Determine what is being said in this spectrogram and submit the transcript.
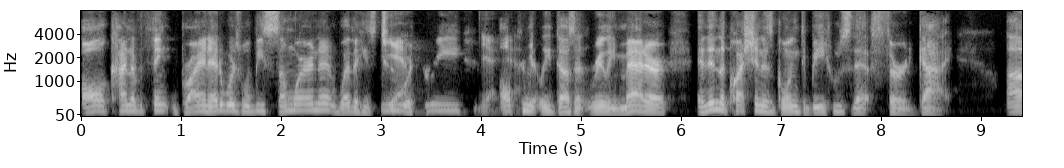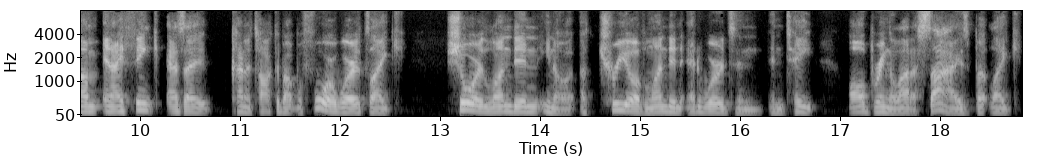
all kind of think Bryan Edwards will be somewhere in it, whether he's two yeah. or three, yeah, ultimately yeah. doesn't really matter. And then the question is going to be who's that third guy. Um, and I think as I kind of talked about before, where it's like, sure, London, you know, a trio of London, Edwards, and and Tate all bring a lot of size, but like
